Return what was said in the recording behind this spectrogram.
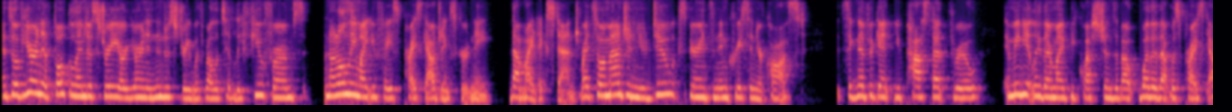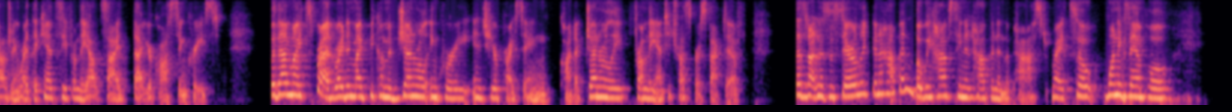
and so if you're in a focal industry or you're in an industry with relatively few firms, not only might you face price gouging scrutiny, that might extend, right? So imagine you do experience an increase in your cost. It's significant, you pass that through. Immediately, there might be questions about whether that was price gouging, right? They can't see from the outside that your costs increased. But that might spread, right? It might become a general inquiry into your pricing conduct, generally from the antitrust perspective. That's not necessarily going to happen, but we have seen it happen in the past, right? So, one example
